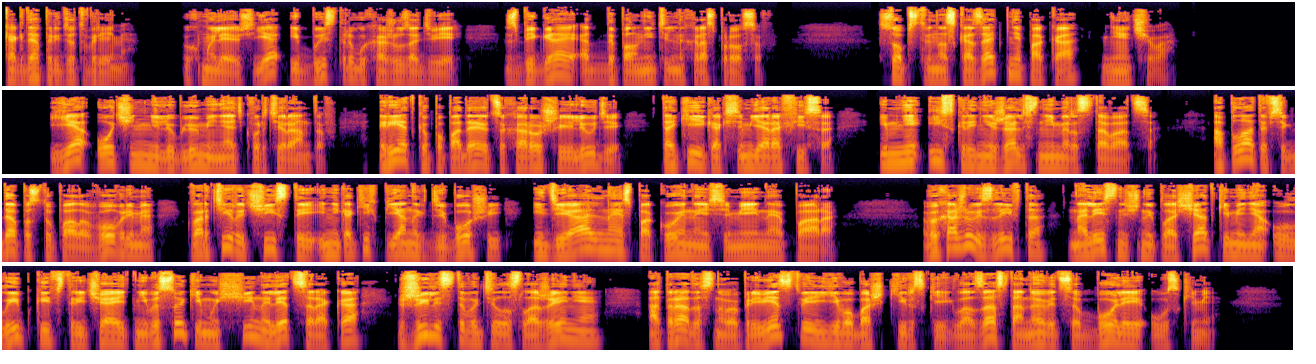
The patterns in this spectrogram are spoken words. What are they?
Когда придет время? Ухмыляюсь я и быстро выхожу за дверь, сбегая от дополнительных расспросов. Собственно, сказать мне пока нечего. Я очень не люблю менять квартирантов. Редко попадаются хорошие люди, такие как семья Рафиса, и мне искренне жаль с ними расставаться. Оплата всегда поступала вовремя, квартиры чистые и никаких пьяных дебошей, идеальная спокойная семейная пара. Выхожу из лифта, на лестничной площадке меня улыбкой встречает невысокий мужчина лет сорока, жилистого телосложения. От радостного приветствия его башкирские глаза становятся более узкими.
